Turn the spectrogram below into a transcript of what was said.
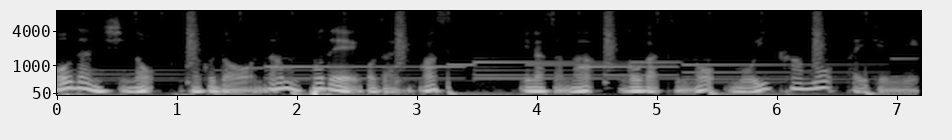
講談師の極道南歩でございます。皆様5月の6日も大変に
